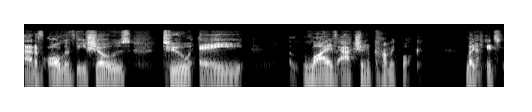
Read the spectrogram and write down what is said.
out of all of these shows to a live action comic book. Like Yeah. it's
